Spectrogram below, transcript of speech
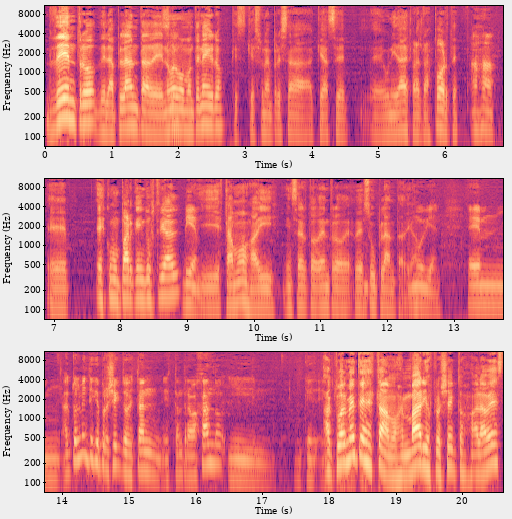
dentro de la planta de Nuevo Montenegro, que es, que es una empresa que hace eh, unidades para el transporte. Eh, es como un parque industrial bien. y estamos ahí insertos dentro de, su planta. Muy bien. Em, ¿Actualmente qué proyectos están, están trabajando? y Actualmente estamos en varios proyectos a la vez.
